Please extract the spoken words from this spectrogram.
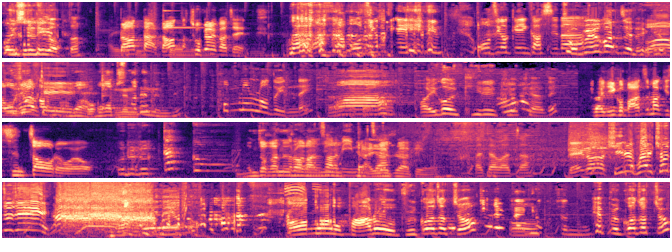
보실 리가 없다. 나왔다 나왔다 조별 과제. 오징어 게임 오징어 게임 갑시다 조별 과제래. 와, 오징어 어, 게임. 뭐가? 추가됐는데? 폼롤러도 있네 와 아 이걸 길을 기억해야 돼? 야, 이거 마지막이 진짜 어려워요. 우르르 깎고. 먼저 가는 사람이, 사람이 길 임자. 알려줘야 돼요. 맞아 맞아 내가 길을 밝혀주지. 어 바로 불 꺼졌죠? 어. 횃불 꺼졌죠?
